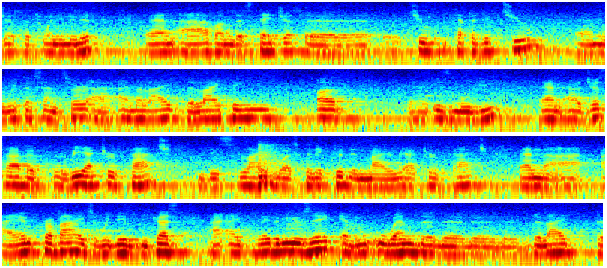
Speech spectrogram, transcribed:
just a 20 minutes. And I have on the stage just a tube, cathodic tube. and with a sensor, I analyze the lighting of uh, his movie, and I just have a, a reactor patch. This light was connected in my reactor patch, and I, I improvise with him because I, I play the music, and when the the the, the, the light uh,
